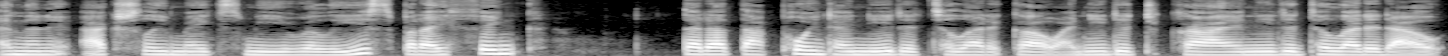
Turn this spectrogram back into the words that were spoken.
and then it actually makes me release. But I think that at that point I needed to let it go. I needed to cry, I needed to let it out.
